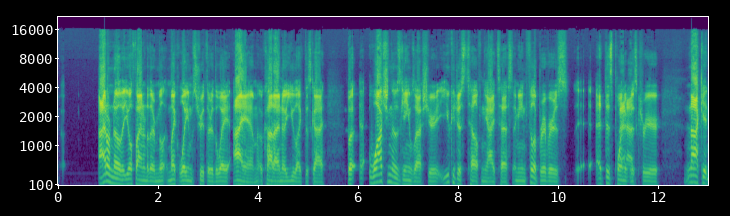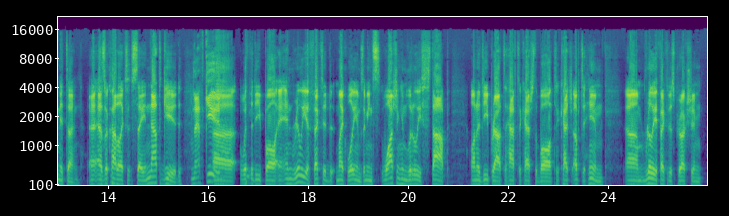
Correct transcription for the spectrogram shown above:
I don't know that you'll find another Mike Williams truther the way I am. Okada, I know you like this guy. But uh, watching those games last year, you could just tell from the eye test. I mean, Philip Rivers, at this point of his career, not getting it done. As Okada likes to say, not good. Not good. Uh, with the deep ball and really affected Mike Williams. I mean, watching him literally stop on a deep route to have to catch the ball, to catch up to him, um, really affected his production.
